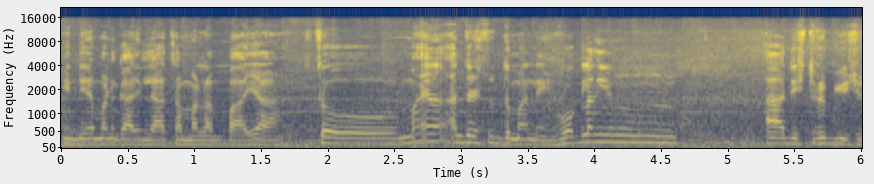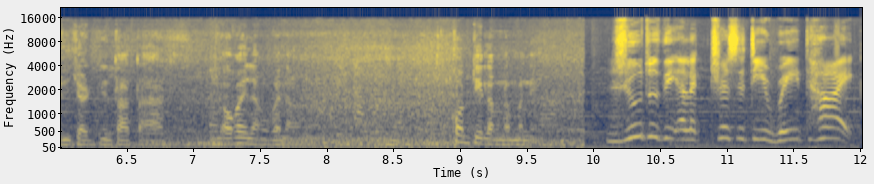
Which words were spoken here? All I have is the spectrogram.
hindi naman galing lahat sa malampaya. So, may understood naman eh. Huwag lang yung uh, distribution charge yung tataas. Okay lang, okay lang. Konti lang naman eh. Due to the electricity rate hike,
